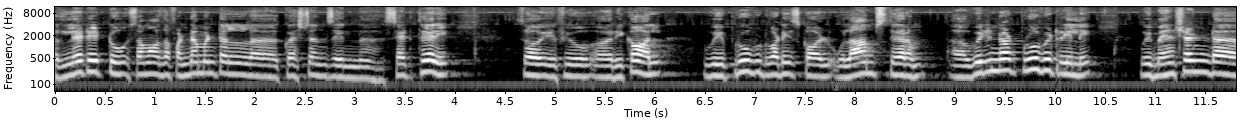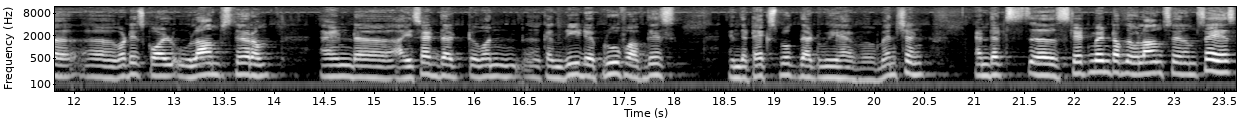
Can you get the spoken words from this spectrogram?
uh, related to some of the fundamental uh, questions in set theory. So, if you recall we proved what is called Ulam's theorem. we did not prove it really, we mentioned what is called Ulam's theorem and uh, I said that one uh, can read a proof of this in the textbook that we have uh, mentioned and that statement of the Ulam's theorem says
